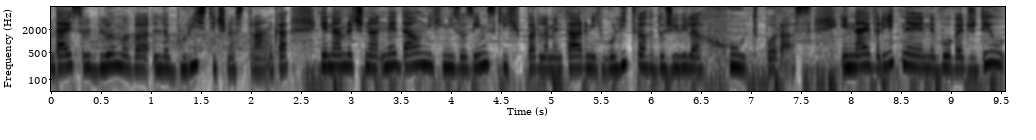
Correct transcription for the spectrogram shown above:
Dijsselblomova laboristična stranka je namreč na nedavnih nizozemskih parlamentarnih volitvah doživela hud poraz in najverjetneje ne bo več del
